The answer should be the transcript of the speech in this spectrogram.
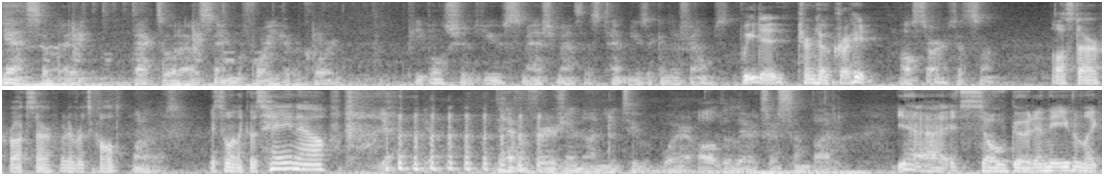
Yeah, so I back to what I was saying before you hit record. People should use Smash Mouth as temp music in their films. We did. Turned out great. All Star, is that the song. All Star, Rockstar, whatever it's called. One of those. It's the one that goes, "Hey now." Yeah, yeah. they have a version on YouTube where all the lyrics are somebody. Yeah, it's so good, and they even like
